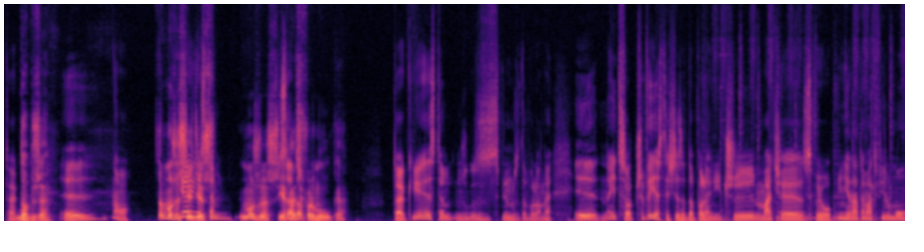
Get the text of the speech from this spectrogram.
tak. Dobrze. Yy, no. To możesz ja jedziesz, możesz jechać w formułkę. Tak, ja jestem z filmu zadowolony. Y, no i co, czy wy jesteście zadowoleni? Czy macie swoją opinię na temat filmu?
